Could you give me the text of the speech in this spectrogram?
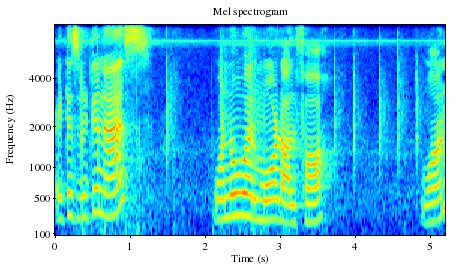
It is written as 1 over mod alpha 1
